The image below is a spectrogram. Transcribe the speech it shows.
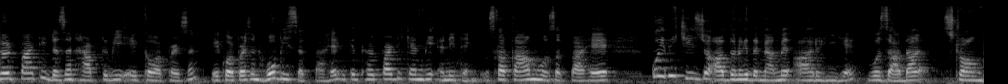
Third party doesn't have to be एक और पर्सन एक और पर्सन हो भी सकता है, लेकिन third party can be any उसका काम हो सकता है, कोई भी चीज़ जो आप दोनों के दरमियान में आ रही है, वो ज़्यादा स्ट्रांग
